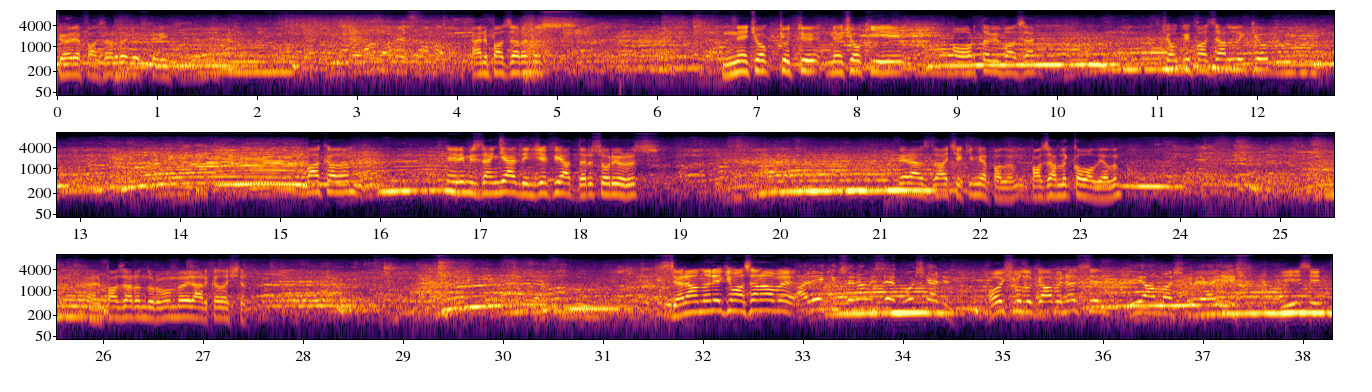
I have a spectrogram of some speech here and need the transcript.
Şöyle pazarda göstereyim size. Yani pazarımız ne çok kötü ne çok iyi orta bir pazar. Çok bir pazarlık yok. Bakalım elimizden geldiğince fiyatları soruyoruz. Biraz daha çekim yapalım. Pazarlık kovalayalım. Yani pazarın durumu böyle arkadaşlar. Selamünaleyküm Hasan abi. Aleyküm selam İzzet. Hoş geldin. Hoş bulduk abi nasılsın? İyi Allah aşkına ya. iyiyiz. İyisin.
